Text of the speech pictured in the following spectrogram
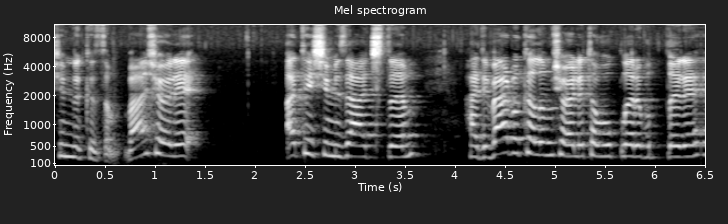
Şimdi kızım ben şöyle ateşimizi açtım. Hadi ver bakalım şöyle tavukları butları.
